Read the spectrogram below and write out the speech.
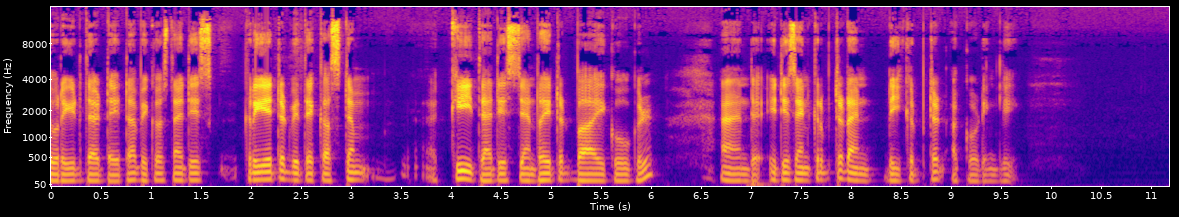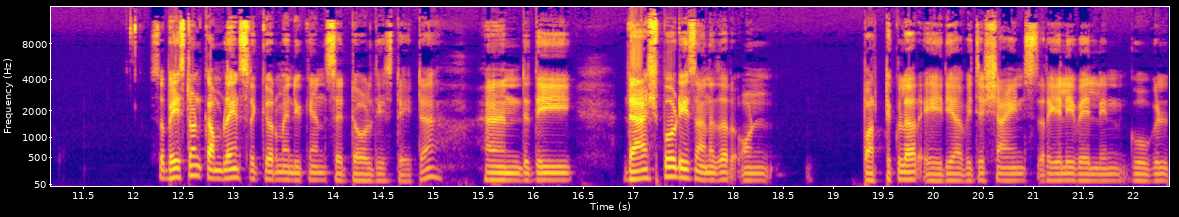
to read that data because that is created with a custom uh, key that is generated by google and it is encrypted and decrypted accordingly so based on compliance requirement, you can set all this data and the dashboard is another on particular area which shines really well in Google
